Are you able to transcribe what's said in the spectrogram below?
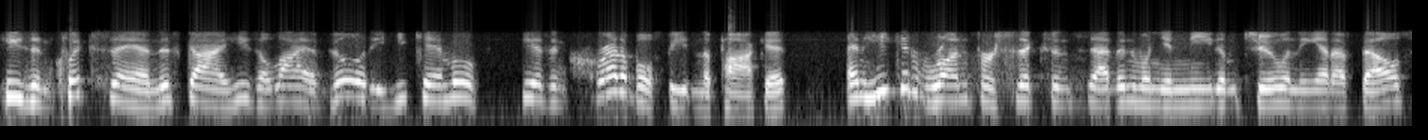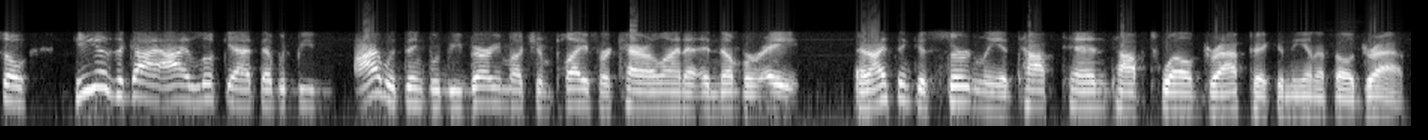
he's in quicksand. This guy, he's a liability. He can't move. He has incredible feet in the pocket, and he can run for six and seven when you need him to in the NFL. So he is a guy I look at that would be, I would think, would be very much in play for Carolina at number eight and I think is certainly a top 10, top 12 draft pick in the NFL draft.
